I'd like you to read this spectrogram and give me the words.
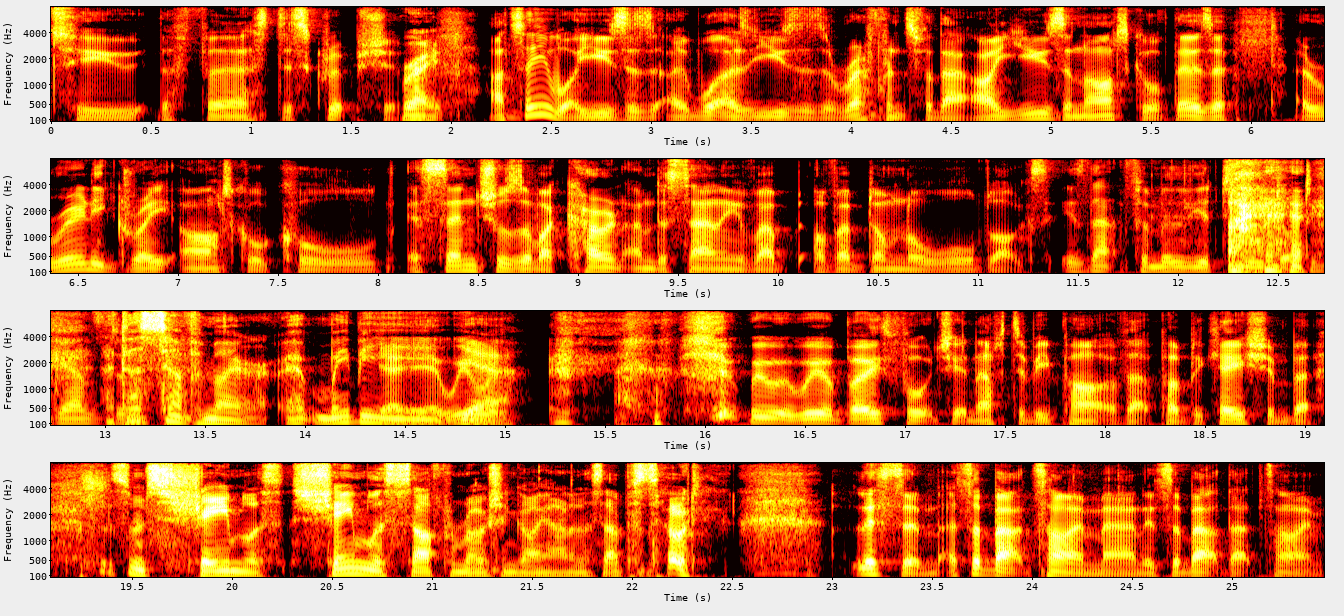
to the first description. Right. I'll tell you what I use as uh, what I use as a reference for that. I use an article. There's a, a really great article called "Essentials of Our Current Understanding of Ab- of Abdominal Wall Blocks." Is that familiar to you, Dr. Gadsden? That does sound familiar. Uh, Maybe Yeah, yeah, we yeah. were we were we were both fortunate enough to be part of that publication. But There's some shameless shameless self promotion going on in this episode. listen, it's about time, man. It's about that time.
